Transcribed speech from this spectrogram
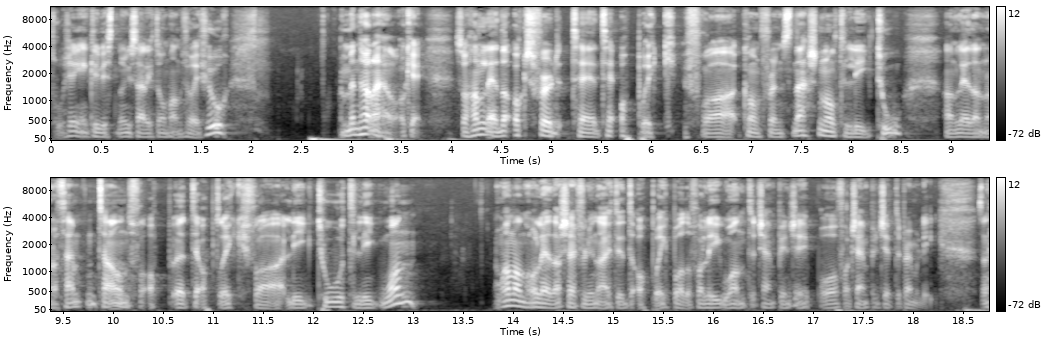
Tror ikke jeg egentlig visste noe særlig om han før i fjor. Men hør her, ok Så han leder Oxford til, til, opprykk fra Conference National til League 2. Han leder Northampton Town opp, til opprykk fra League 2 til League 1. Og han har nå leda Sheffield United til opprykk både fra League One til Championship og fra Championship til Premier League. Så,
